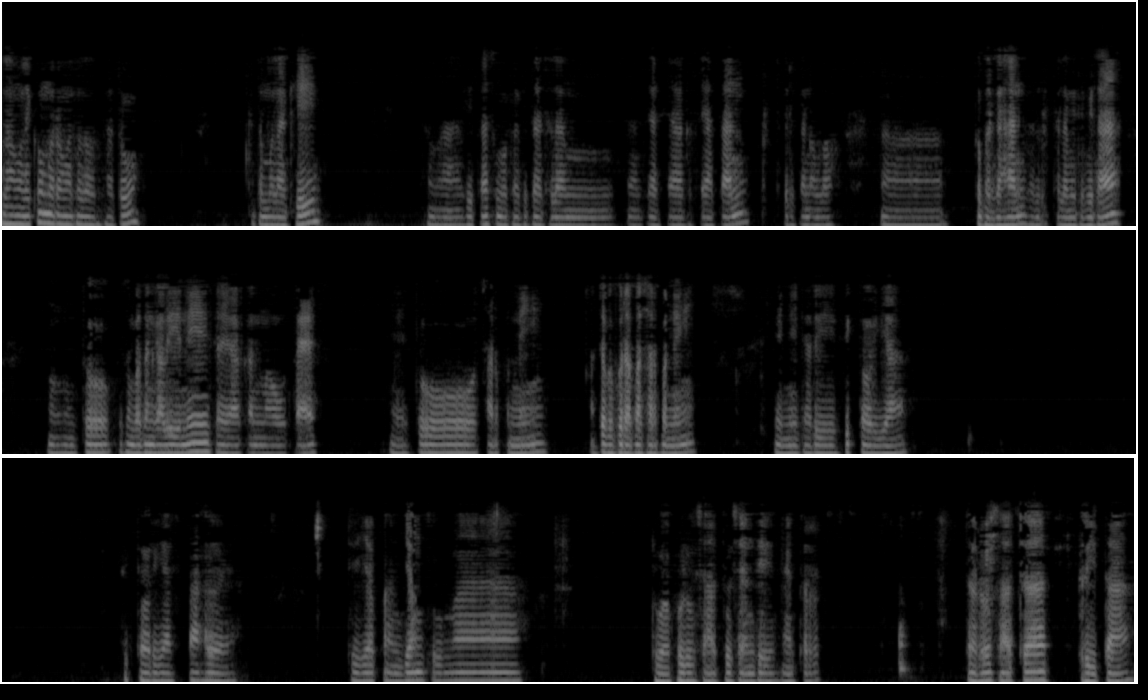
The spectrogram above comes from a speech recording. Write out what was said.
Assalamualaikum warahmatullahi wabarakatuh. Ketemu lagi sama kita. Semoga kita dalam senantiasa kesehatan, diberikan Allah uh, keberkahan dalam hidup kita. Untuk kesempatan kali ini saya akan mau tes yaitu sharpening. Ada beberapa sharpening. Ini dari Victoria Victoria Stahl ya. Dia panjang cuma 21 cm terus ada Drita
